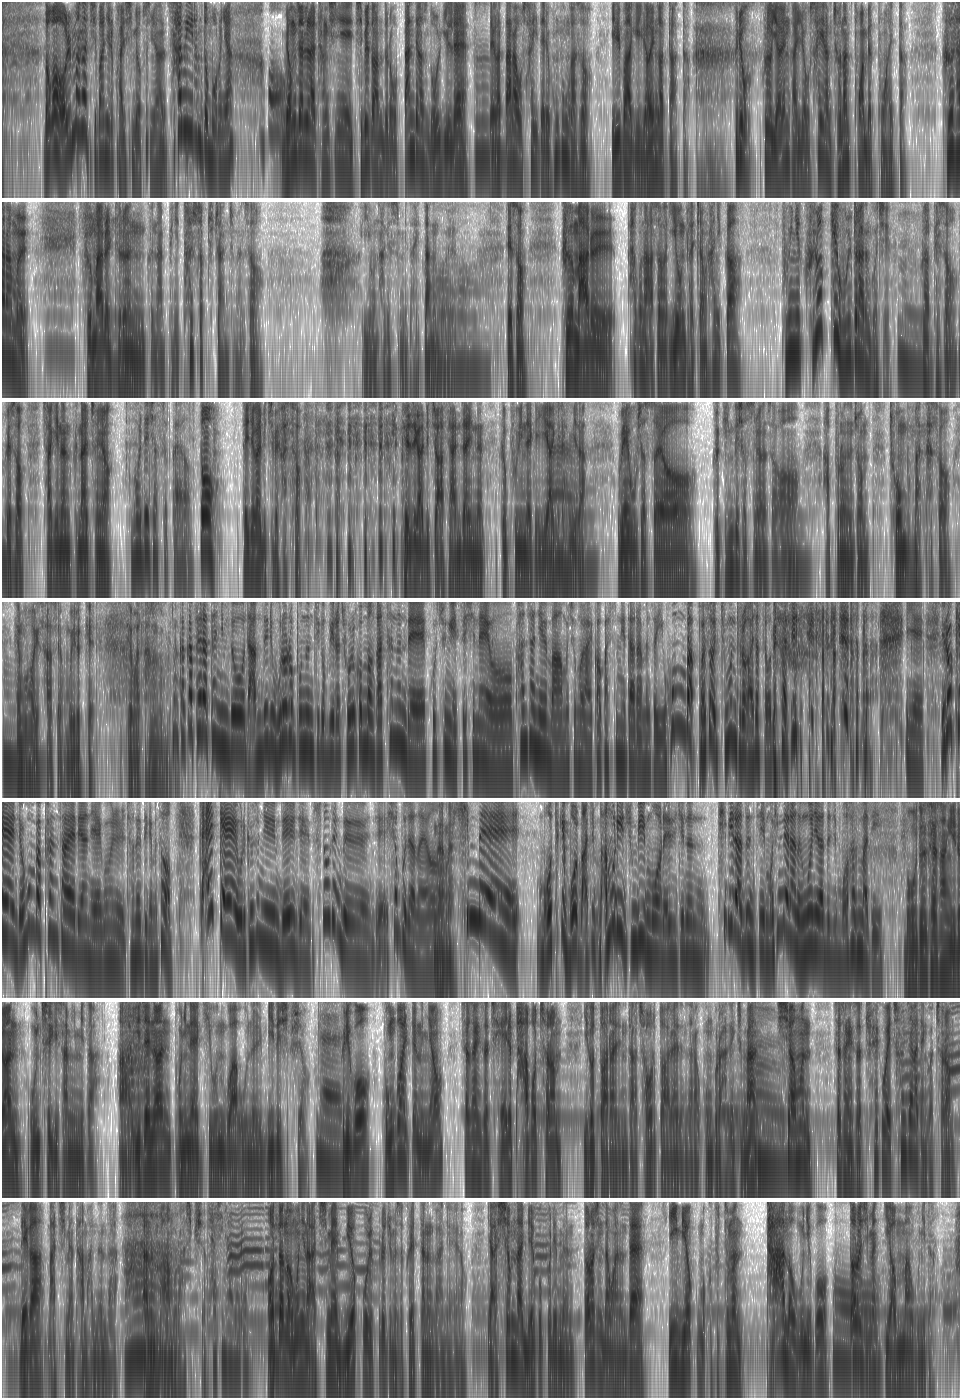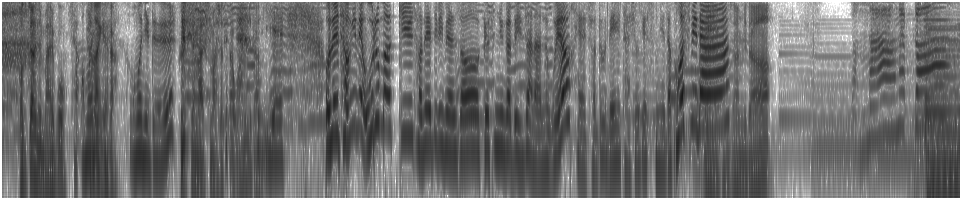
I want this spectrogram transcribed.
너가 얼마나 집안일에 관심이 없으면 사위 이름도 모르냐? 명절날 당신이 집에도 안 들어오고 딴 데 가서 놀길래 내가 딸하고 사이 데리고 홍콩 가서 1박 2일 여행 갔다 왔다. 그리고 그 여행 가려고 사이랑 전화 통화 몇 통화 했다. 그 사람을 그 말을 들은 그 남편이 털썩 주저앉으면서 하, 이혼하겠습니다 했다는 거예요. 그래서 그 말을 하고 나서 이혼 결정을 하니까 부인이 그렇게 울더라는 거지. 그 앞에서. 그래서 자기는 그날 저녁 뭘 드셨을까요? 또 돼지갈비집에 가서 돼지갈비집 앞에 앉아 있는 그 부인에게 이야기를 합니다. 왜 우셨어요? 그렇게 힘드셨으면서 앞으로는 좀 좋은 분 만나서 행복하게 사세요. 뭐 이렇게 대화를 하는 겁니다. 그러니까 카페라테님도 남들이 우러러 보는 직업이라 좋을 것만 같았는데 고충이 있으시네요. 판사님의 마음을 정말 알 것 같습니다라면서 이 혼밥 벌써 주문 들어가셨어요. 어떡하지? 예. 이렇게 이제 혼밥 판사에 대한 예고를 전해드리면서 짧게 우리 교수님 내일 이제 수능생들 이제 시험 보잖아요. 네네. 힘내 뭐 어떻게 뭘 마지, 마무리 준비 뭐 내지는 팁이라든지 뭐 힘내라는 응원이라든지 뭐 한마디. 모든 세상 일은 운칠기삼입니다. 아, 이제는 본인의 기운과 운을 믿으십시오. 네. 그리고 공부할 때는요. 세상에서 제일 바보처럼 이것도 알아야 된다, 저것도 알아야 된다라고 공부를 하겠지만 음. 시험은 세상에서 최고의 천재가 된 것처럼 내가 맞히면 다 맞는다라는 아. 마음으로 하십시오. 자신감으로. 어떤 어머니는 아침에 미역국을 끓여주면서 그랬다는 거 아니에요. 야 시험날 미역국 끓이면 떨어진다고 하는데 이 미역국 먹고 붙으면 다 너 운이고 오. 떨어지면 이 엄마 운이다. 걱정하지 말고 자, 편하게 어머니들. 해라. 어머니들. 그렇게 말씀하셨다고 합니다. 예. 오늘 정인의 오르막길 전해드리면서 교수님과도 인사 나누고요. 예, 저도 내일 다시 오겠습니다. 네, 고맙습니다. 감사합니다. 완만했던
